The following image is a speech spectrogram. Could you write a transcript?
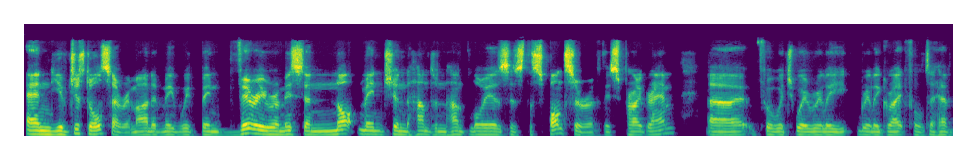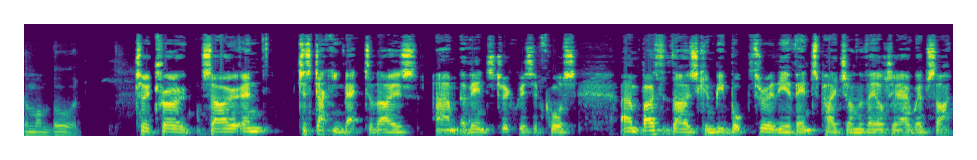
And you've just also reminded me we've been very remiss and not mentioned Hunt and Hunt Lawyers as the sponsor of this program, uh, for which we're really, really grateful to have them on board. Too true. So, and just ducking back to those um, events too, Chris, of course, um, both of those can be booked through the events page on the VLGA website.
